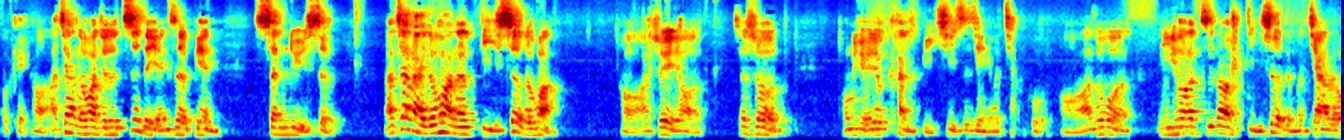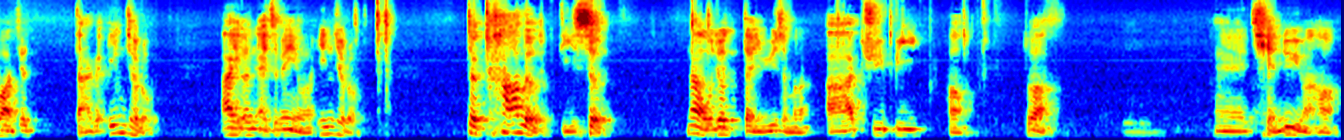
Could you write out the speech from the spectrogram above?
，OK 哈啊，这样的话就是字的颜色变深绿色。那再来的话呢，底色的话，好啊，所以哈，这时候同学就看笔记之前有讲过哦啊，如果你以后要知道底色怎么加的话，就打个 interval，I N 哎这边有 interval 的 color 底色，那我就等于什么呢？R G B 好。多少？嗯，浅绿嘛，哈，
